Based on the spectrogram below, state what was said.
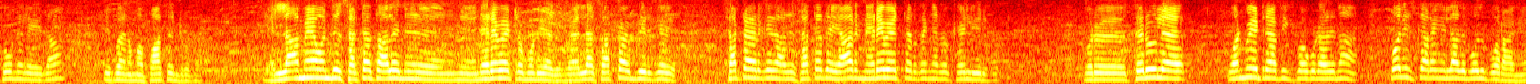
சூழ்நிலையை தான் இப்போ நம்ம பார்த்துட்டுருக்கோம் எல்லாமே வந்து சட்டத்தால் நிறைவேற்ற முடியாது. இப்போ எல்லா சட்டம் எப்படி இருக்குது சட்டம் இருக்குது. அந்த சட்டத்தை யார் நிறைவேற்றுறதுங்கிற கேள்வி இருக்குது ஒரு தெருவில் ஒன் வே டிராஃபிக் போகக்கூடாதுன்னா போலீஸ்காரங்க இல்லாத போது போகிறாங்க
